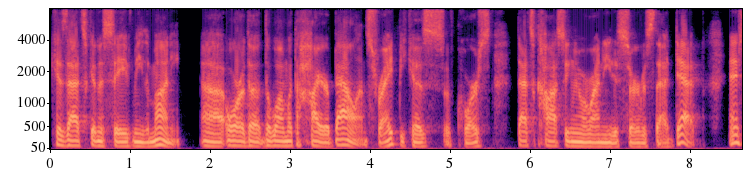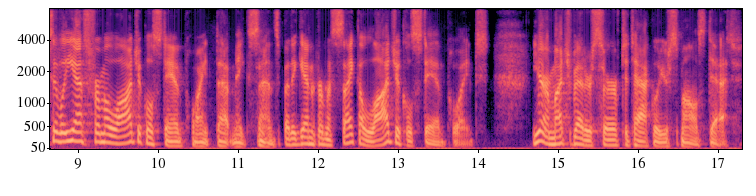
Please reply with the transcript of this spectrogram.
because that's going to save me the money uh, or the the one with the higher balance, right? Because of course that's costing me more money to service that debt. And I said, well, yes, from a logical standpoint, that makes sense. But again, from a psychological standpoint, you're much better served to tackle your smallest debt.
